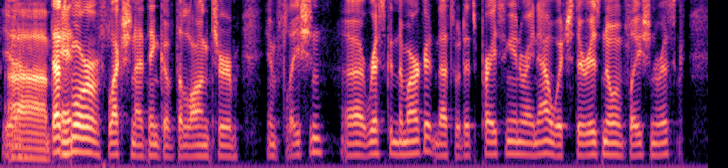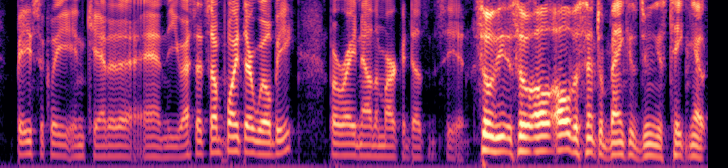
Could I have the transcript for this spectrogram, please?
Yeah, Um, that's and- more a reflection, I think, of the long-term inflation uh, risk in the market. That's what it's pricing in right now, which there is no inflation risk, basically in Canada and the U.S. At some point there will be, but right now the market doesn't see it. So, the, so all, all the central bank is doing is taking out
